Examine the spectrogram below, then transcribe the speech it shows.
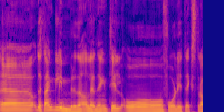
Dette er en glimrende anledning til å få litt ekstra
